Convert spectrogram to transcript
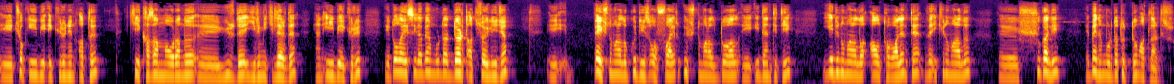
e, çok iyi bir ekürünün atı ki kazanma oranı e, %22'lerde yani iyi bir ekürü. E, dolayısıyla ben burada 4 at söyleyeceğim. 5 numaralı Goodies of Fire, 3 numaralı Dual Identity, 7 numaralı Alto Valente ve 2 numaralı e, Şugali e, benim burada tuttuğum atlardır.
